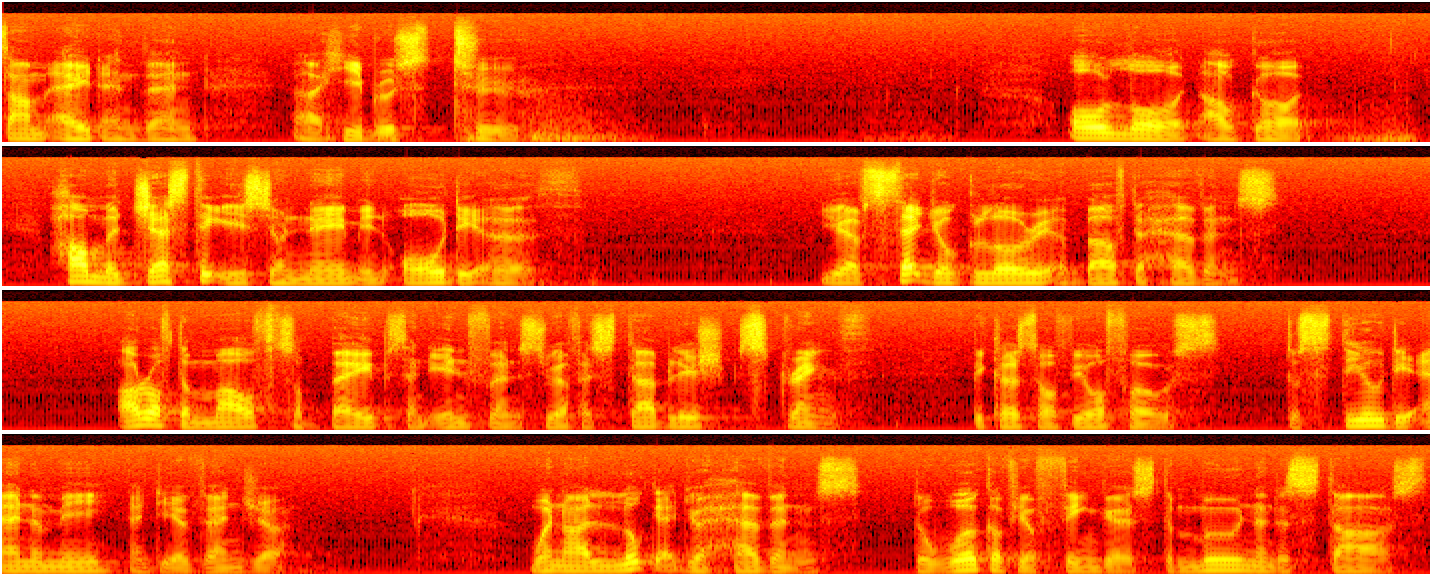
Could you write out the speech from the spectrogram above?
Psalm 8 and then uh, Hebrews 2. O Lord, our God, how majestic is your name in all the earth. You have set your glory above the heavens. Out of the mouths of babes and infants, you have established strength because of your foes, to steal the enemy and the avenger. When I look at your heavens, the work of your fingers, the moon and the stars,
